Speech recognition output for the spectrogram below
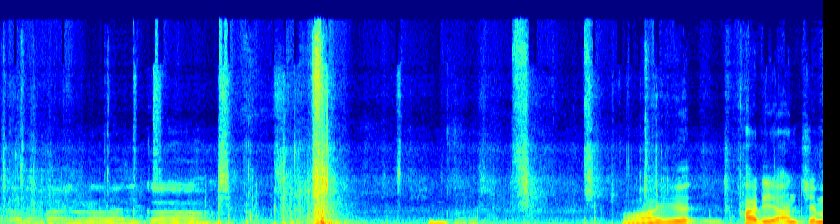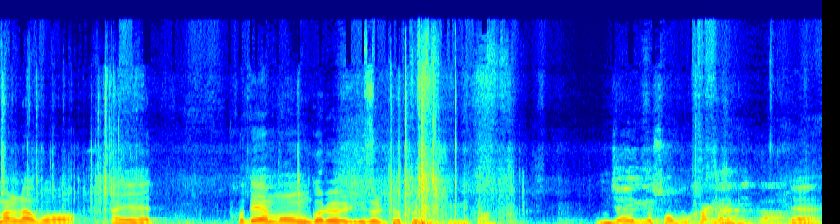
자동 라인을 안 하니까 힘들어 아, 이게 팔이 앉지 말라고 아예 포대 모은 거를 이걸 덮어 주십니까? 이제 이게 소복하게 하니까 예.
